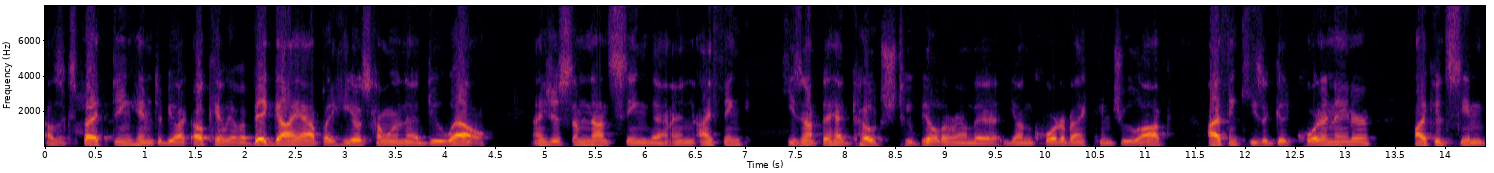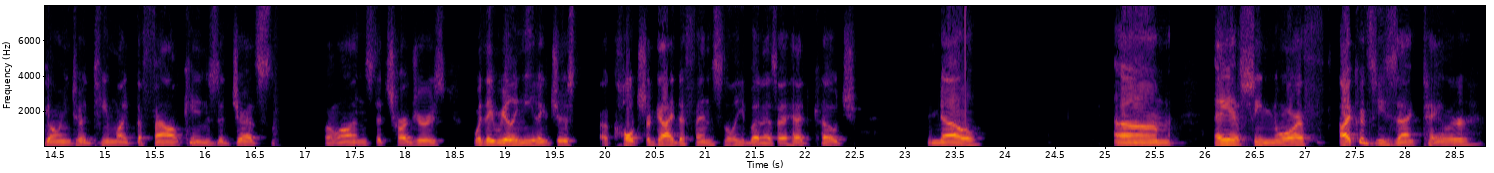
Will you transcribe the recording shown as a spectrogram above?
I was expecting him to be like, okay, we have a big guy out, but here's how we're gonna do well. I just am not seeing that, and I think he's not the head coach to build around a young quarterback in Drew Lock. I think he's a good coordinator. I could see him going to a team like the Falcons, the Jets, the Lions, the Chargers, where they really need a, just a culture guy defensively, but as a head coach, no. Um, AFC North, I could see Zac Taylor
